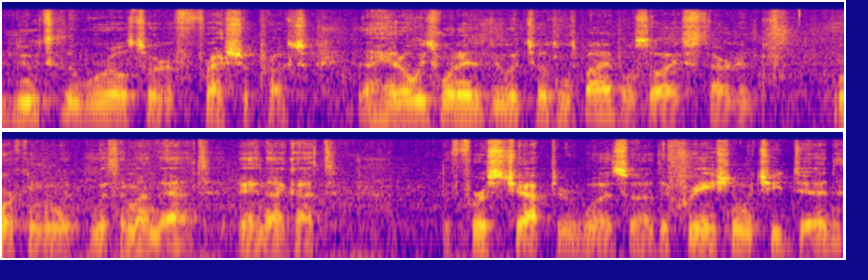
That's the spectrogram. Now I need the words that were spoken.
new to the world, sort of fresh approach. And I had always wanted to do a children's Bible, so I started working with, with him on that. And I got the first chapter was uh, the creation, which he did.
